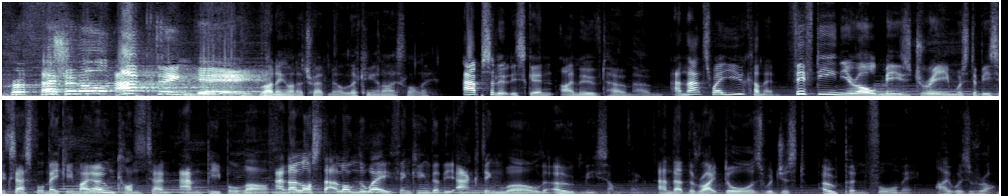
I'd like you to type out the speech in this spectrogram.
professional gig! Running on a treadmill, licking an ice lolly. Absolutely skin, I moved home home. And that's where you come in. 15 year old me's dream was to be successful making my own content and people laugh. And I lost that along the way, thinking that the acting world owed me something and that the right doors would just open for me. I was wrong.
